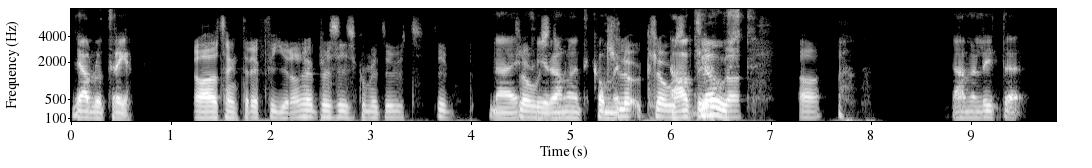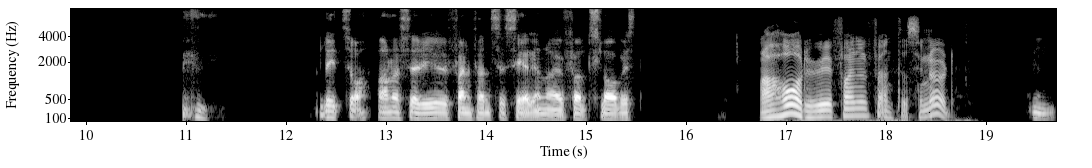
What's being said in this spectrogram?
Diablo 3. Ja, jag tänkte det. Fyran har precis kommit ut. Typ Nej, Closed. 4 har inte kommit. clo- closed. ja, beta. closed. Ja. Nej, men lite... lite så. Annars är det ju Final Fantasy-serien har jag följt slaviskt. Jaha, du är Final Fantasy-nörd. Mm.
